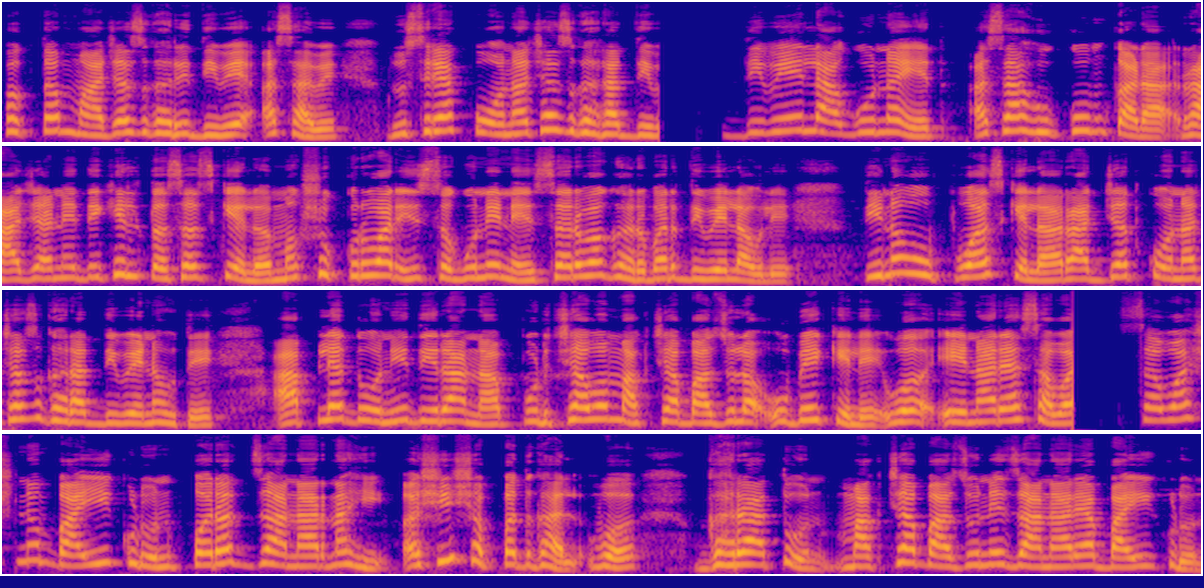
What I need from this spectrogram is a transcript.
फक्त माझ्याच घरी दिवे असावे दुसऱ्या कोणाच्याच घरात दिवे दिवे लागू नयेत असा हुकूम काढा. राजाने देखील तसंच केलं. मग शुक्रवारी सगुनेने सर्व घरभर दिवे लावले. तिनं उपवास केला. राज्यात कोणाच्याच घरात दिवे नव्हते. आपल्या दोन्ही दिरांना पुढच्या व मागच्या बाजूला उभे केले व येणाऱ्या सवा सवाष्ण बाईकडून परत जाणार नाही अशी शपथ घाल व घरातून मागच्या बाजूने जाणाऱ्या बाईकडून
